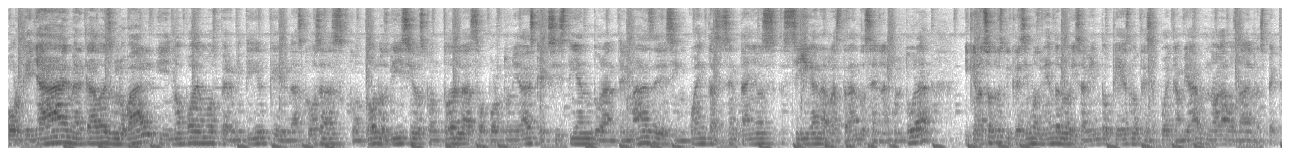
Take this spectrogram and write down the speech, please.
porque ya el mercado es global y no podemos permitir que las cosas con todos los vicios, con todas las oportunidades que existían durante más de 50, 60 años sigan arrastrándose en la cultura y que nosotros que crecimos viéndolo y sabiendo qué es lo que se puede cambiar, no hagamos nada al respecto.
